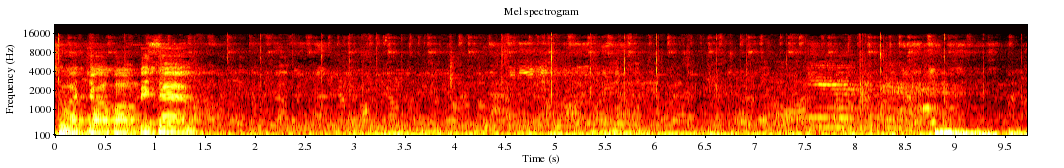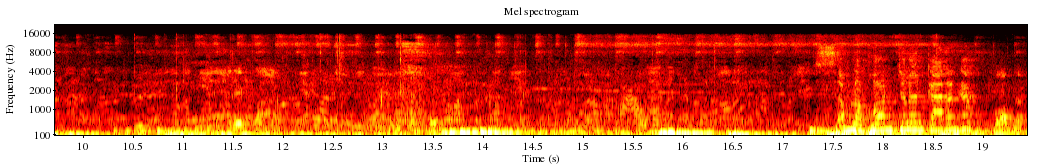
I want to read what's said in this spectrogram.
สวัสดีจอบอมดิแต้สำหรับพรเจริญการนั้นครับพร้อมครับ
